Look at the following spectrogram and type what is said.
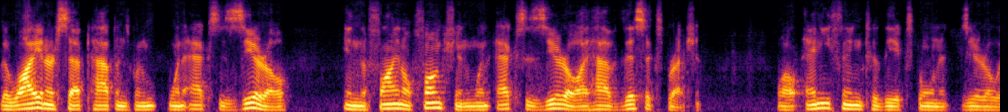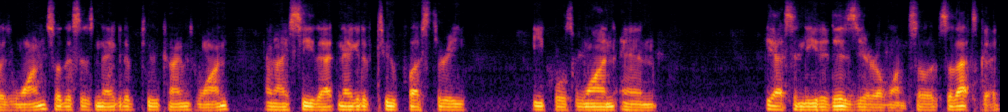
The y-intercept happens when, when x is 0. In the final function, when x is 0, I have this expression. Well, anything to the exponent 0 is 1, so this is negative 2 times 1, and I see that negative 2 plus 3 equals 1 and yes indeed it is 0 1 so so that's good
